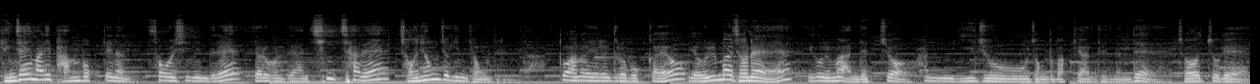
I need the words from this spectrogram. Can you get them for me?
굉장히 많이 반복되는 서울 시민들의 여러분에 대한 칭찬의 전형적인 경우들입니다. 또 하나 예를 들어 볼까요? 예, 얼마 전에 이거 얼마 안 됐죠. 한 2주 정도밖에 안 됐는데 저쪽에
